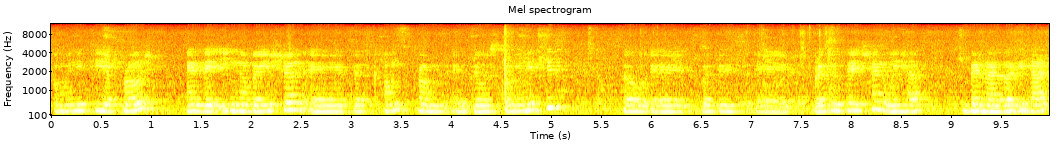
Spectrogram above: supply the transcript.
community approach and the innovation that comes from those communities. So for this presentation we have Bernardo Aguilar,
